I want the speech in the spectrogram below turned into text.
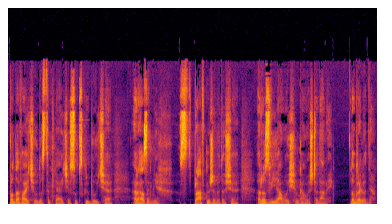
podawajcie, udostępniajcie, subskrybujcie. Razem niech sprawmy, żeby to się rozwijało i sięgało jeszcze dalej. Dobrego dnia.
